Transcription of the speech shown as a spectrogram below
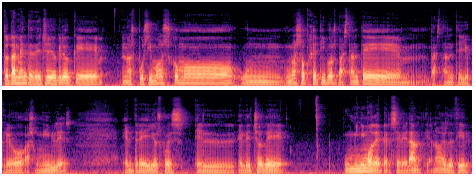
Totalmente, de hecho yo creo que nos pusimos como un, unos objetivos bastante, bastante, yo creo, asumibles. Entre ellos, pues, el, el, hecho de un mínimo de perseverancia, ¿no? Es decir,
